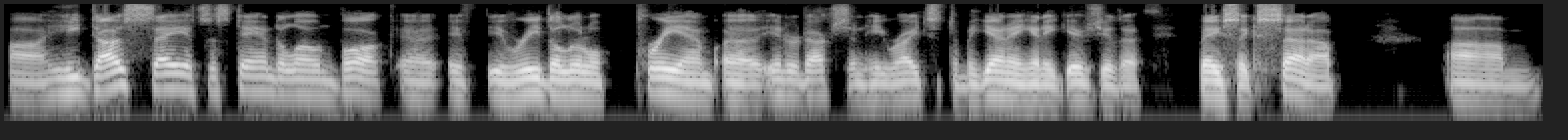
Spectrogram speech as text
uh, he does say it's a standalone book. Uh, if you read the little preamble uh, introduction he writes at the beginning, and he gives you the basic setup. Um,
